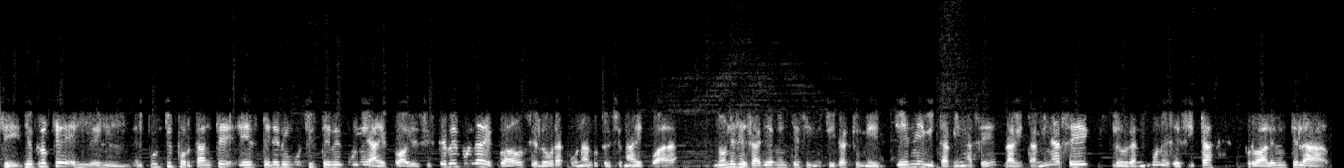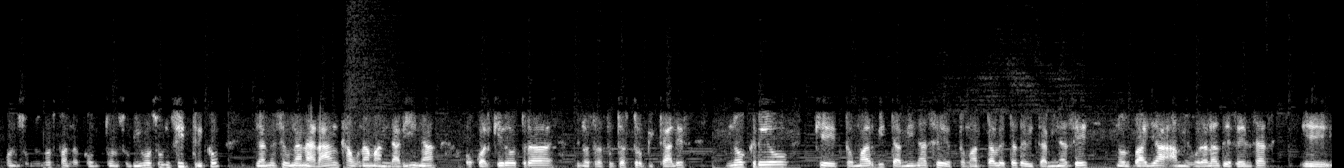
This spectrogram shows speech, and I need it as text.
Sí, yo creo que el, punto importante es tener un sistema inmune adecuado y el sistema inmune adecuado se logra con una nutrición adecuada. No necesariamente significa que me llene vitamina C. La vitamina C el organismo necesita probablemente la consumimos cuando consumimos un cítrico, llámese una naranja, una mandarina o cualquier otra de nuestras frutas tropicales. No creo que tomar vitamina C, tomar tabletas de vitamina C nos vaya a mejorar las defensas eh,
